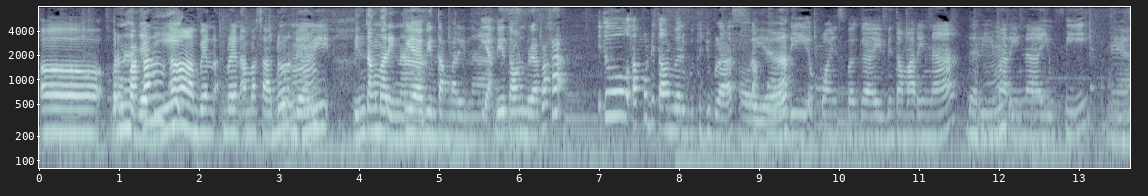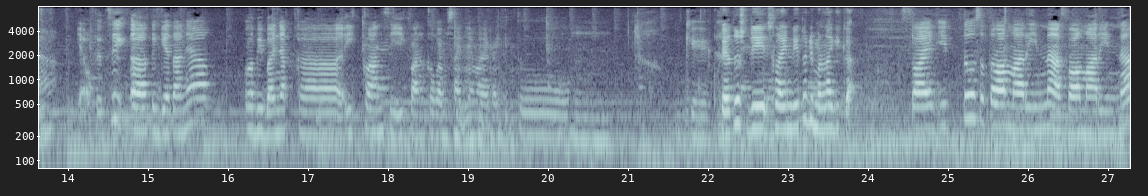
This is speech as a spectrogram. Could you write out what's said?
eh, Pernah merupakan jadi- eh, brand, brand ambassador dari Bintang Marina Via Bintang Marina. Iya. Di tahun berapa, Kak? Itu aku di tahun 2017 Oh, aku iya. di appoint sebagai bintang Marina dari Marina UV. Ya. Ya waktu itu sih eh, kegiatannya lebih banyak ke iklan sih, iklan ke websitenya mereka gitu. Hmm. Oke. Oke terus di selain itu di mana lagi kak? Selain itu setelah Marina, setelah Marina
